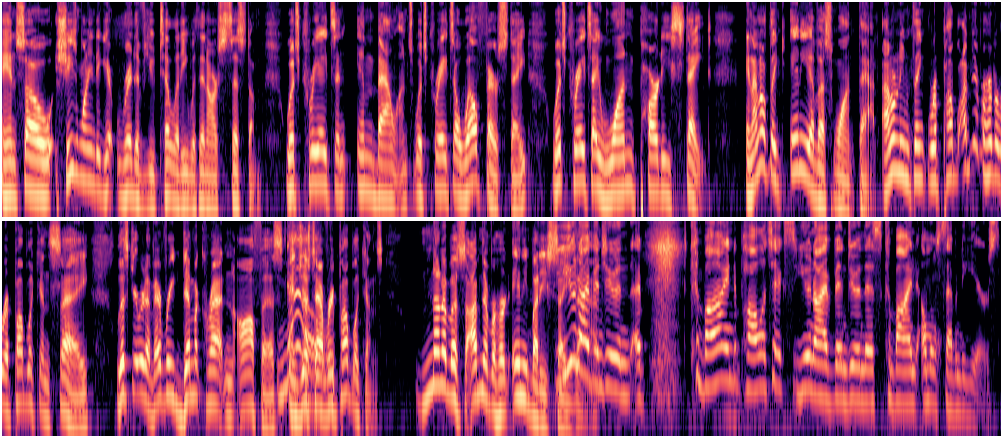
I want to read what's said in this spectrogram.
And so she's wanting to get rid of utility within our system, which creates an imbalance, which creates a welfare state, which creates a one party state. And I don't think any of us want that. I don't even think Repub- I've never heard a Republican say, let's get rid of every Democrat in office and just have Republicans. None of us, I've never heard anybody say you and that. I have been doing uh, combined politics. You and I have been doing this combined almost 70 years.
